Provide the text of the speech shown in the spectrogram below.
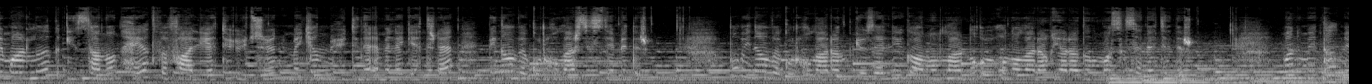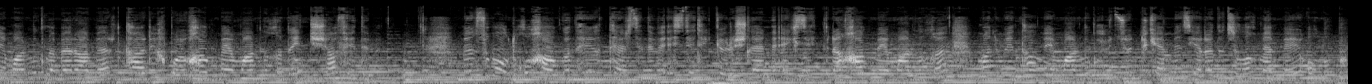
Memarlıq insanın həyat və fəaliyyəti üçün məkan mühitini əmələ gətirən bina və qurğular sistemidir. Bu bina və qurğuların gözəllik qanunlarına uyğun olaraq yaradılması sənətidir. Monumental memarlıqla bərabər tarix boyu xalq memarlığı da inkişaf edib. Mənsub olduğu xalqın həyat tərzini və estetik görüşlərini əks etdirən xalq memarlığı monumental memarlıq üçün tükənməz yaradıcılıq mənbəyi olub.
